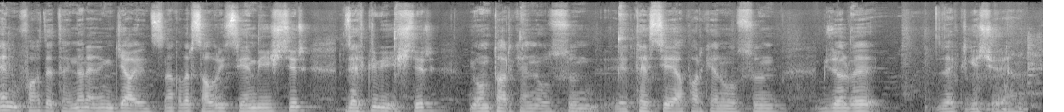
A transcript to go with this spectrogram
En ufak detayından en ince ayrıntısına kadar sabır isteyen bir iştir. Zevkli bir iştir. Yontarken olsun, e, tavsiye yaparken olsun güzel ve zevkli geçiyor yani.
